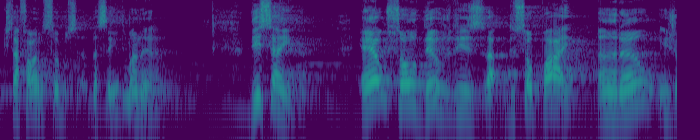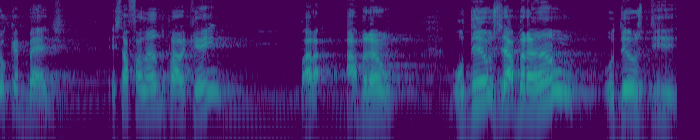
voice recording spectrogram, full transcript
que está falando sobre, da seguinte maneira: Disse ainda: Eu sou o Deus de, de seu pai, Arão e Joquebede. Está falando para quem? Para Abraão. O Deus de Abraão, o Deus de.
